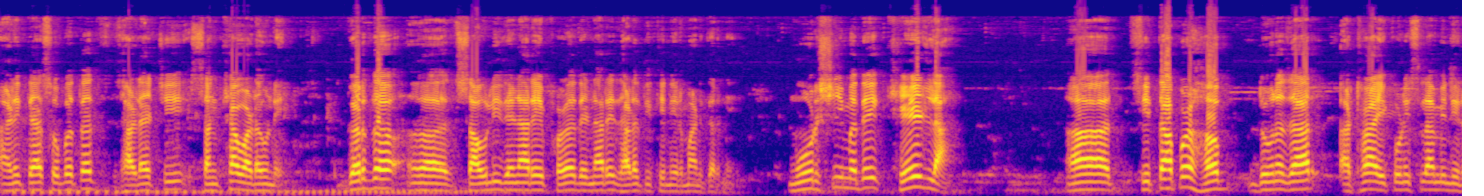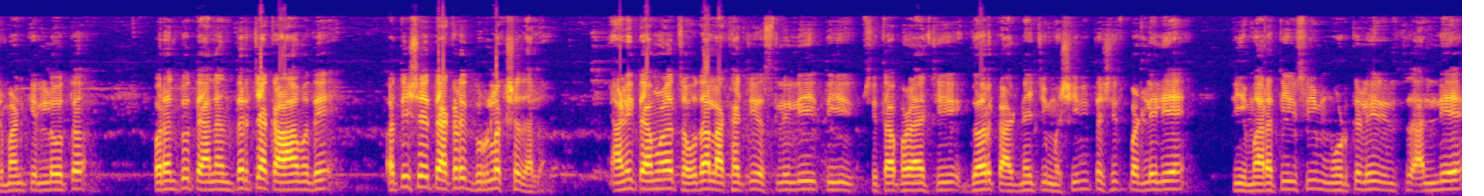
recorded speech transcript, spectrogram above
आणि त्यासोबतच झाडाची संख्या वाढवणे गर्द सावली देणारे फळं देणारे झाडं तिथे निर्माण करणे. मोर्शीमध्ये खेडला सीताफळ हब दोन हजार अठरा एकोणीसला मी निर्माण केलेलं होतं. परंतु त्यानंतरच्या काळामध्ये अतिशय त्याकडे दुर्लक्ष झालं. आणि त्यामुळं चौदा लाखाची असलेली ती सीताफळाची गर काढण्याची मशीनी तशीच पडलेली आहे. ती इमारतीशी मोडकली चालली आहे.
